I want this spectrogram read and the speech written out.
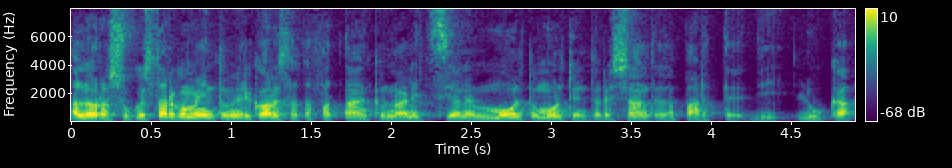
Allora, su questo argomento mi ricordo è stata fatta anche una lezione molto molto interessante da parte di Luca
